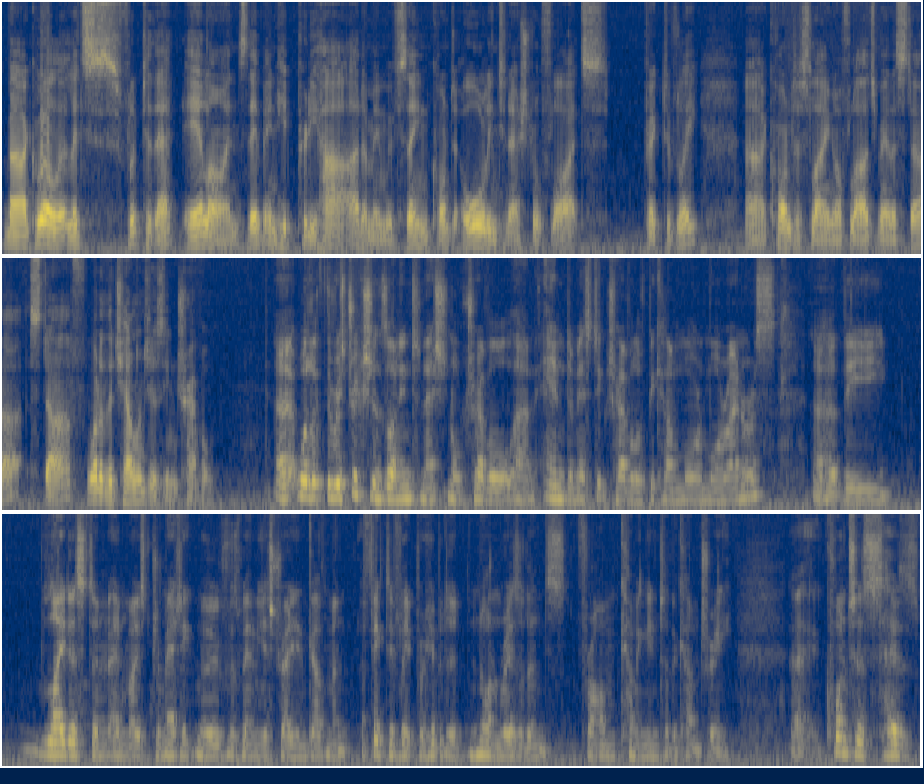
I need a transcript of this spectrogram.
Mark, well, let's flip to that. Airlines, they've been hit pretty hard. I mean, we've seen all international flights, effectively. Uh, Qantas laying off large amount of star- staff. What are the challenges in travel? Uh, well, look, the restrictions on international travel um, and domestic travel have become more and more onerous. Uh, the latest and, and, most dramatic move was when the Australian government effectively prohibited non residents from coming into the country. Uh, Qantas has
